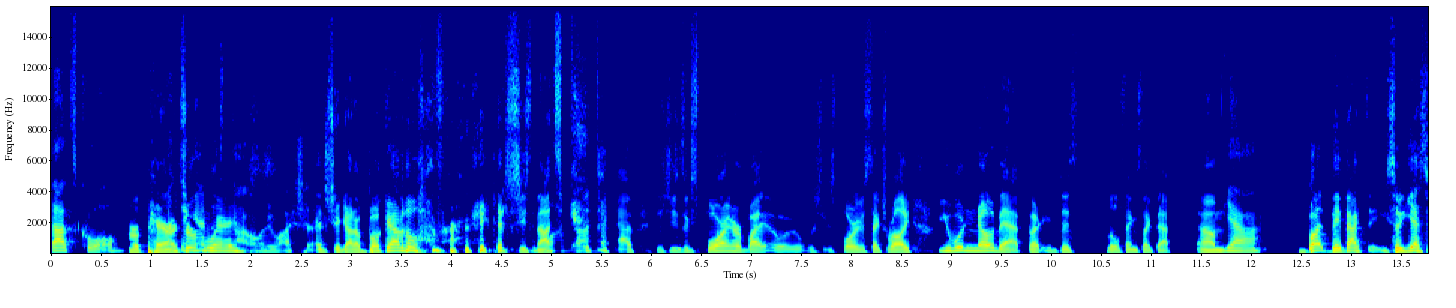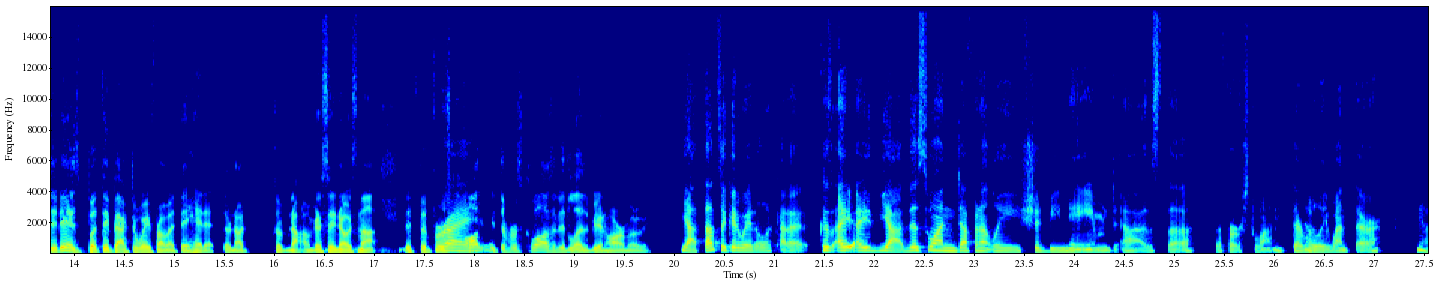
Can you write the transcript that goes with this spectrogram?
That's cool. Her parents are away. that when we watched it. and she got a book out of the library that she's not Love supposed to have. So she's exploring her by uh, she's exploring her sexuality. You wouldn't know that, but it- just little things like that. Um, Yeah. But they backed. So yes, it is. But they backed away from it. They hit it. They're not. So no, I'm going to say no. It's not. It's the first. Right. it's the first closeted lesbian horror movie. Yeah, that's a good way to look at it. Because I, I, yeah, this one definitely should be named as the the first one that Yeah. really went there. Yeah.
